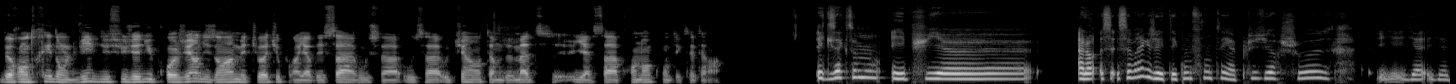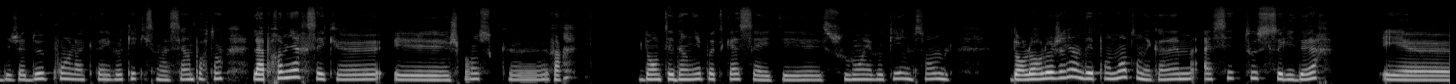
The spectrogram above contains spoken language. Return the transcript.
de rentrer dans le vif du sujet du projet en disant ah mais tu vois tu pourrais regarder ça ou ça ou ça ou tiens en termes de maths il y a ça à prendre en compte etc exactement. Et puis euh, alors c'est vrai que j'ai été confrontée à plusieurs choses il y, a, il y, a, déjà deux points là que tu as évoqués qui sont assez importants la première c'est que et je pense que enfin dans tes derniers podcasts ça a été souvent évoqué il me semble dans l'horlogerie indépendante on est quand même assez tous solidaires et,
